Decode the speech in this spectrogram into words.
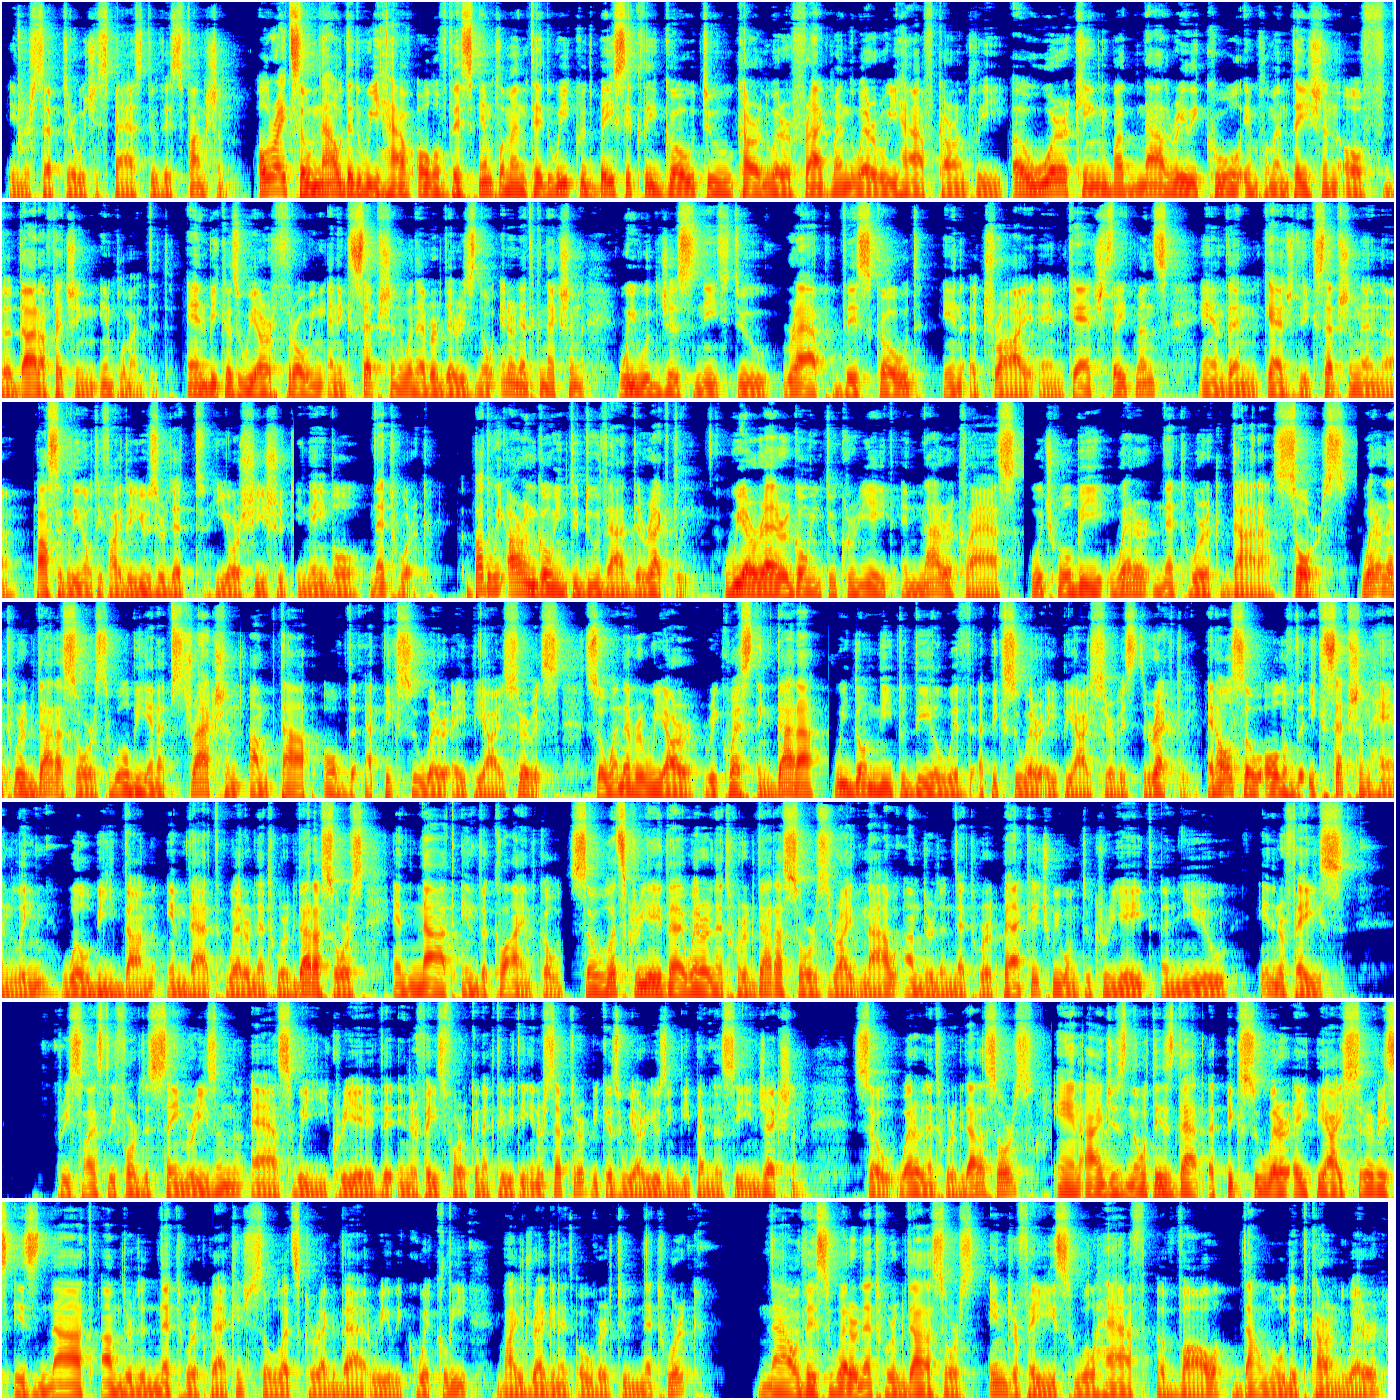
interceptor, which is passed to this function. Alright, so now that we have all of this implemented, we could basically go to current weather fragment where we have currently a working but not really cool implementation of the data fetching implemented. And because we are throwing an exception whenever there is no internet connection, we would just need to wrap this code in a try and catch statements and then catch the exception and uh, possibly notify the user that he or she should enable network. But we aren't going to do that directly. We are rather going to create another class which will be Weather Network Data Source. Weather Network Data Source will be an abstraction on top of the Apixu Weather API service. So whenever we are requesting data, we don't need to deal with the Apixu Weather API service directly. And also all of the exception handling will be done in that Weather Network data source and not in the client code. So let's create that Weather Network data source right now under the network package. We want to create a new interface precisely for the same reason as we created the interface for connectivity interceptor because we are using dependency injection. So weather network data source. And I just noticed that Apixu weather API service is not under the network package. So let's correct that really quickly by dragging it over to network. Now this weather network data source interface will have a val downloaded current weather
